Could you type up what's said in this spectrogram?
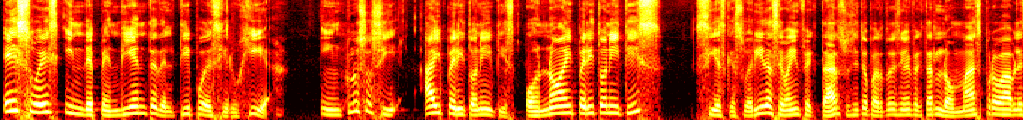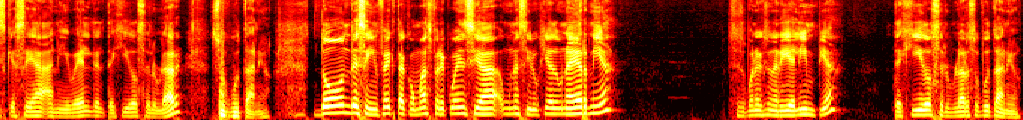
Eso es independiente del tipo de cirugía. Incluso si hay peritonitis o no hay peritonitis, si es que su herida se va a infectar, su sitio operatorio se va a infectar, lo más probable es que sea a nivel del tejido celular subcutáneo. ¿Dónde se infecta con más frecuencia una cirugía de una hernia? Se supone que es una herida limpia, tejido celular subcutáneo.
